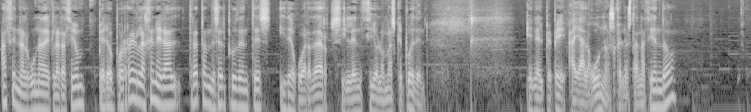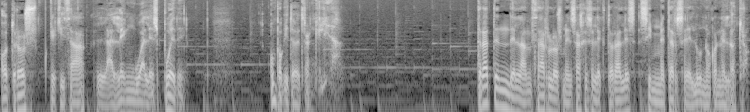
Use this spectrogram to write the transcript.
hacen alguna declaración, pero por regla general tratan de ser prudentes y de guardar silencio lo más que pueden. En el PP hay algunos que lo están haciendo, otros que quizá la lengua les puede. Un poquito de tranquilidad. Traten de lanzar los mensajes electorales sin meterse el uno con el otro.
